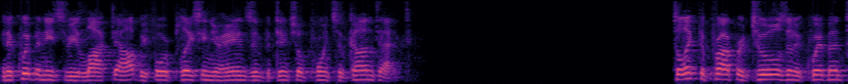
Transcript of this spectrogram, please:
and equipment needs to be locked out before placing your hands in potential points of contact. Select the proper tools and equipment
